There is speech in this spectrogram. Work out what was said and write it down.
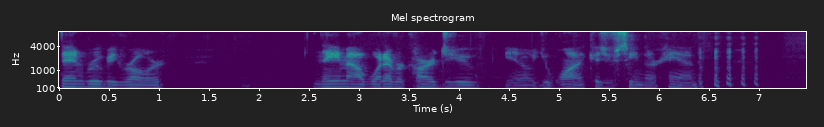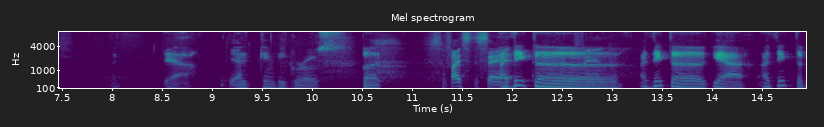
then Ruby R'hllor. Name out whatever cards you you know you want because you've seen their hand. yeah, Yeah. it can be gross, but Suffice to say, I think the. I think the yeah I think the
